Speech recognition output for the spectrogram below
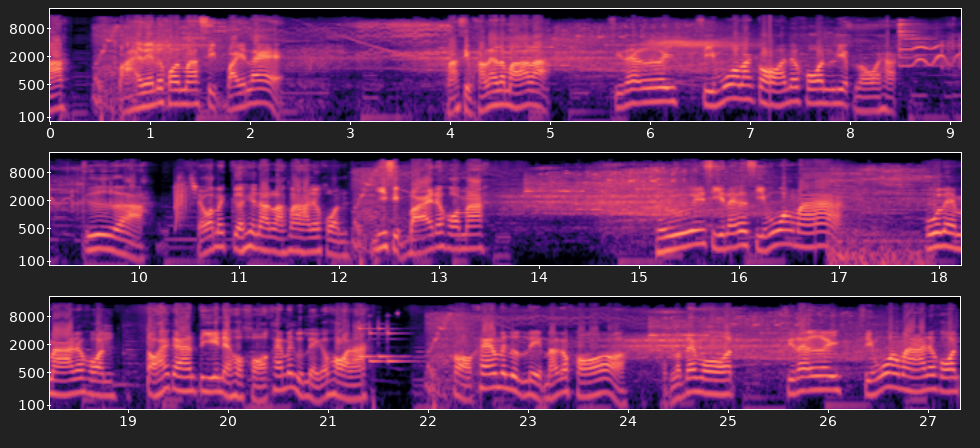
มาไปเลยทุกคนมา 10ใบแรก มาสิครั้งแรกต้องมาแล้วล่ะ สีได้เอ้ย สีม่วงมาก่อนทุกคนเรียบร้อยฮะ เกลือ แต่ว่าไม่เกลือที่นั่นละมาฮะทุกคน 20 ใบทุกคนมาเฮ้ยสีอะไรเออสีม่วงมาพูดเลยมาทุกคน ต่อให้การตีเนี่ยขอขอแค่ไม่หลุดเหล็กก็พอนะ ขอแค่ไม่หลุดเหล็กมาก็พอ ผมรับได้หมด สีอะไรเอ้ยสีม่วงมาทุกคน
